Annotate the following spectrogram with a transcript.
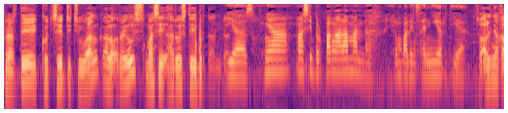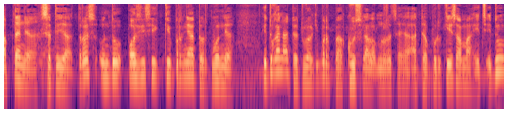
Berarti Götze dijual, kalau Reus masih harus dipertahankan. Ya soalnya masih berpengalaman lah yang paling senior dia. Soalnya kapten ya, setia. Terus untuk posisi kipernya Dortmund ya. Itu kan ada dua kiper bagus kalau menurut saya. Ada Burki sama Hitch. Itu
